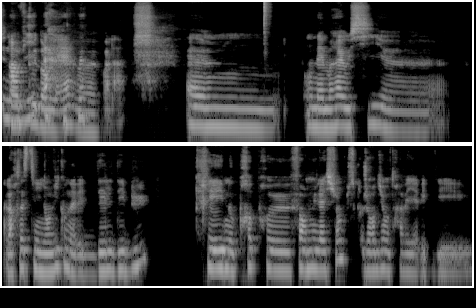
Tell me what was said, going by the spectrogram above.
une un peu dans l'air. voilà. on aimerait aussi alors ça, c'était une envie qu'on avait dès le début, créer nos propres formulations, puisqu'aujourd'hui, on travaille avec des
